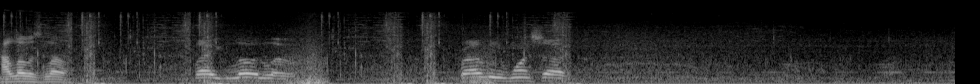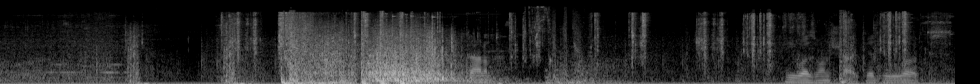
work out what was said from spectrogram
How low is low? Like low, low. Probably one shot. Got him. He was one shot. Good looks.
